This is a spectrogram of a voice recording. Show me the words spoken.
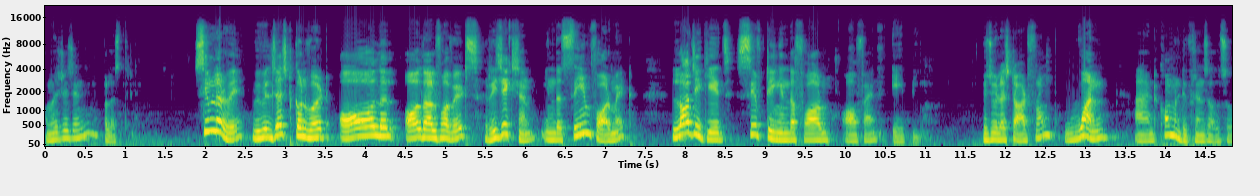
how much is changing plus 3 similar way we will just convert all the all the alphabets rejection in the same format logic is shifting in the form of an ap which will start from 1 and common difference also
